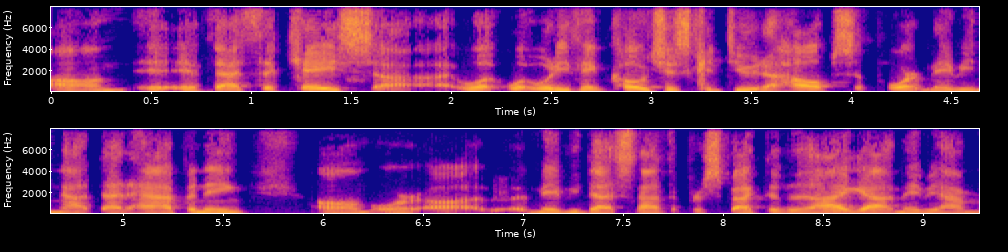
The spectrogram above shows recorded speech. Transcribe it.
Um, if that's the case, uh, what, what, what do you think coaches could do to help support maybe not that happening? Um, or uh, maybe that's not the perspective that I got. Maybe I'm,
